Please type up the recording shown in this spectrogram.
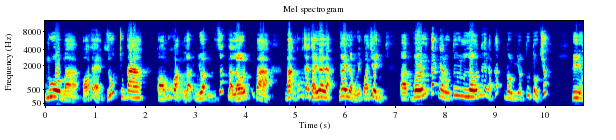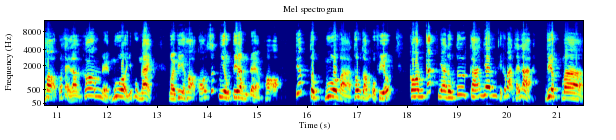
mua mà có thể giúp chúng ta có một khoảng lợi nhuận rất là lớn và bạn cũng sẽ thấy đây là đây là một cái quá trình. À, với các nhà đầu tư lớn hay là các đầu đầu tư tổ chức thì họ có thể là gom để mua ở những vùng này. Bởi vì họ có rất nhiều tiền để họ tiếp tục mua và thâu tóm cổ phiếu. Còn các nhà đầu tư cá nhân thì các bạn thấy là việc mà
